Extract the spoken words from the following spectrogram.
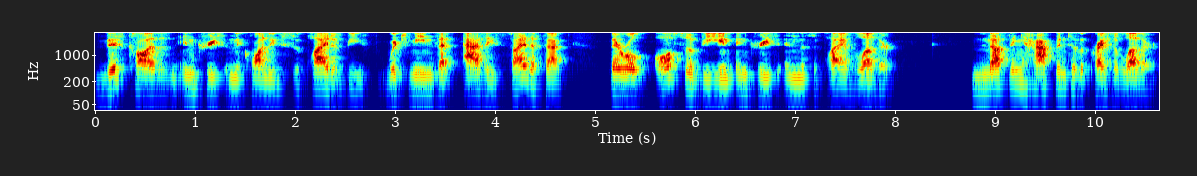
This causes an increase in the quantity supplied of beef, which means that as a side effect, there will also be an increase in the supply of leather. Nothing happened to the price of leather.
